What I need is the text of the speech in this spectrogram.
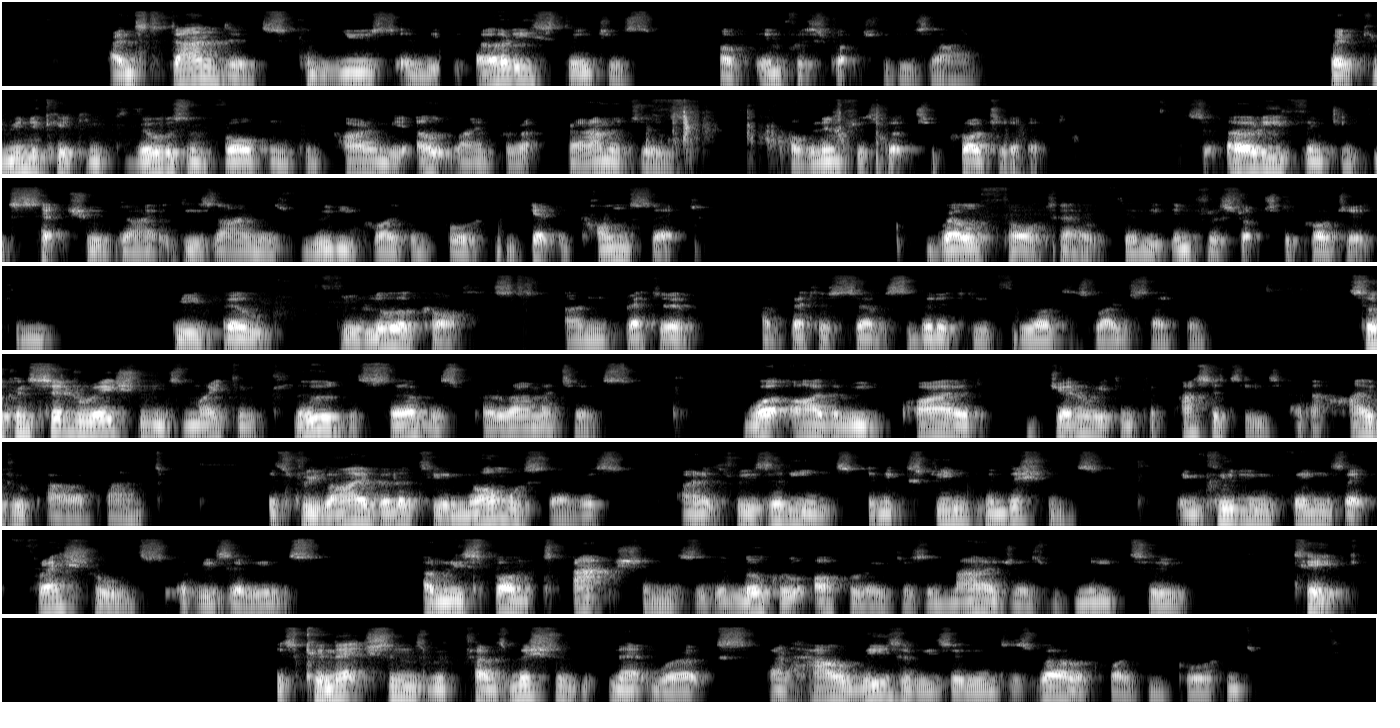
And standards can be used in the early stages of infrastructure design when communicating to those involved in compiling the outline parameters of an infrastructure project. So early thinking, conceptual design is really quite important. Get the concept well thought out, then the infrastructure project can be built through lower costs and better have better serviceability throughout its life cycle. So considerations might include the service parameters. What are the required generating capacities at a hydropower plant? Its reliability in normal service, and its resilience in extreme conditions, including things like thresholds of resilience and response actions that the local operators and managers would need to take. Its connections with transmission networks and how these are resilient as well are quite important.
